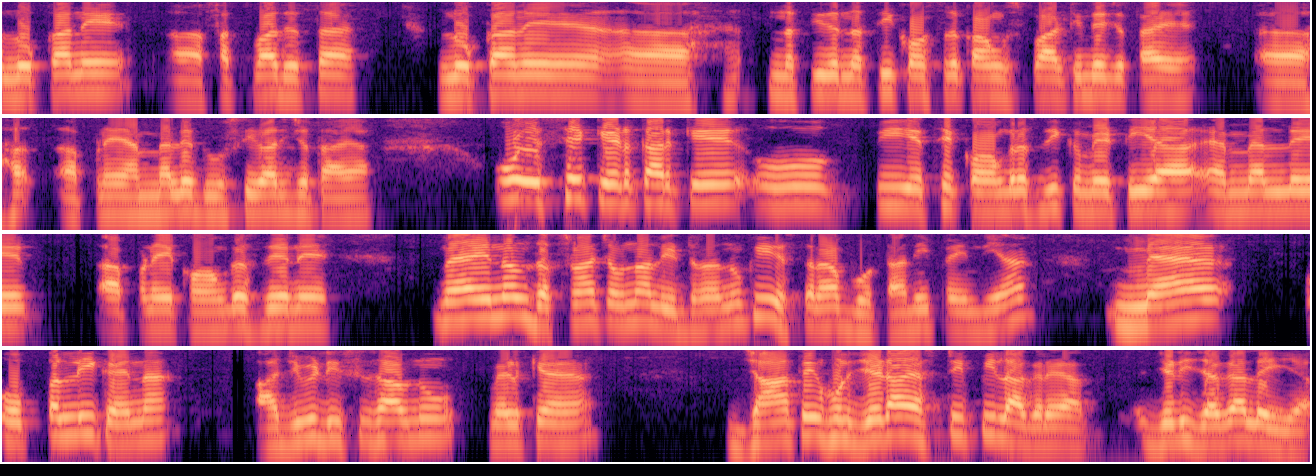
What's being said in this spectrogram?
ਲੋਕਾਂ ਨੇ ਅਹ, ਫਤਵਾ ਦਿੱਤਾ ਹੈ। ਲੋਕਾਂ ਨੇ ਅਹ, 29 ਦੇ 29 ਕੌਂਸਲ ਕਾਂਗਰਸ ਪਾਰਟੀ ਦੇ ਜਿਤਾਏ ਅਹ, ਹ- ਆਪਣੇ ਐਮਐਲਏ ਦੂਸਰੀ ਵਾਰੀ ਜਿਤਾਇਆ। ਉਹ ਇਸੇ ਕਿੜ ਕਰਕੇ ਉਹ ਵੀ ਇੱਥੇ ਕਾਂਗਰਸ ਦੀ ਕਮੇਟੀ ਆ ਐਮਐਲਏ ਆਪਣੇ ਕਾਂਗਰਸ ਦੇ ਨੇ। ਮੈਂ ਇਹਨਾਂ ਨੂੰ ਦੱਸਣਾ ਚਾਹੁੰਦਾ ਲੀਡਰਾਂ ਨੂੰ ਕਿ ਇਸ ਤਰ੍ਹਾਂ ਵੋਟਾਂ ਨਹੀਂ ਪੈਂਦੀਆਂ। ਮੈਂ ਓਪਨਲੀ ਕਹਿਣਾ ਅੱਜ ਵੀ ਡੀਸੀ ਸਾਹਿਬ ਨੂੰ ਮਿਲ ਕੇ ਆਇਆ। ਜਾਂ ਤੇ ਹੁਣ ਜਿਹੜਾ ਐਸਟੀਪੀ ਲੱਗ ਰਿਹਾ ਜਿਹੜੀ ਜਗ੍ਹਾ ਲਈ ਆ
